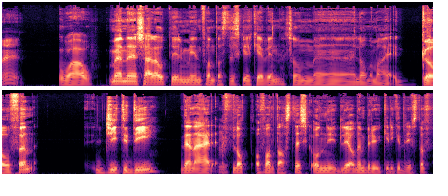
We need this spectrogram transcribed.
Nei. Wow. Men uh, shout-out til min fantastiske Kevin, som uh, låner meg Golfen GTD. Den er Mm. flott og fantastisk og nydelig, og den bruker ikke drivstoff.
